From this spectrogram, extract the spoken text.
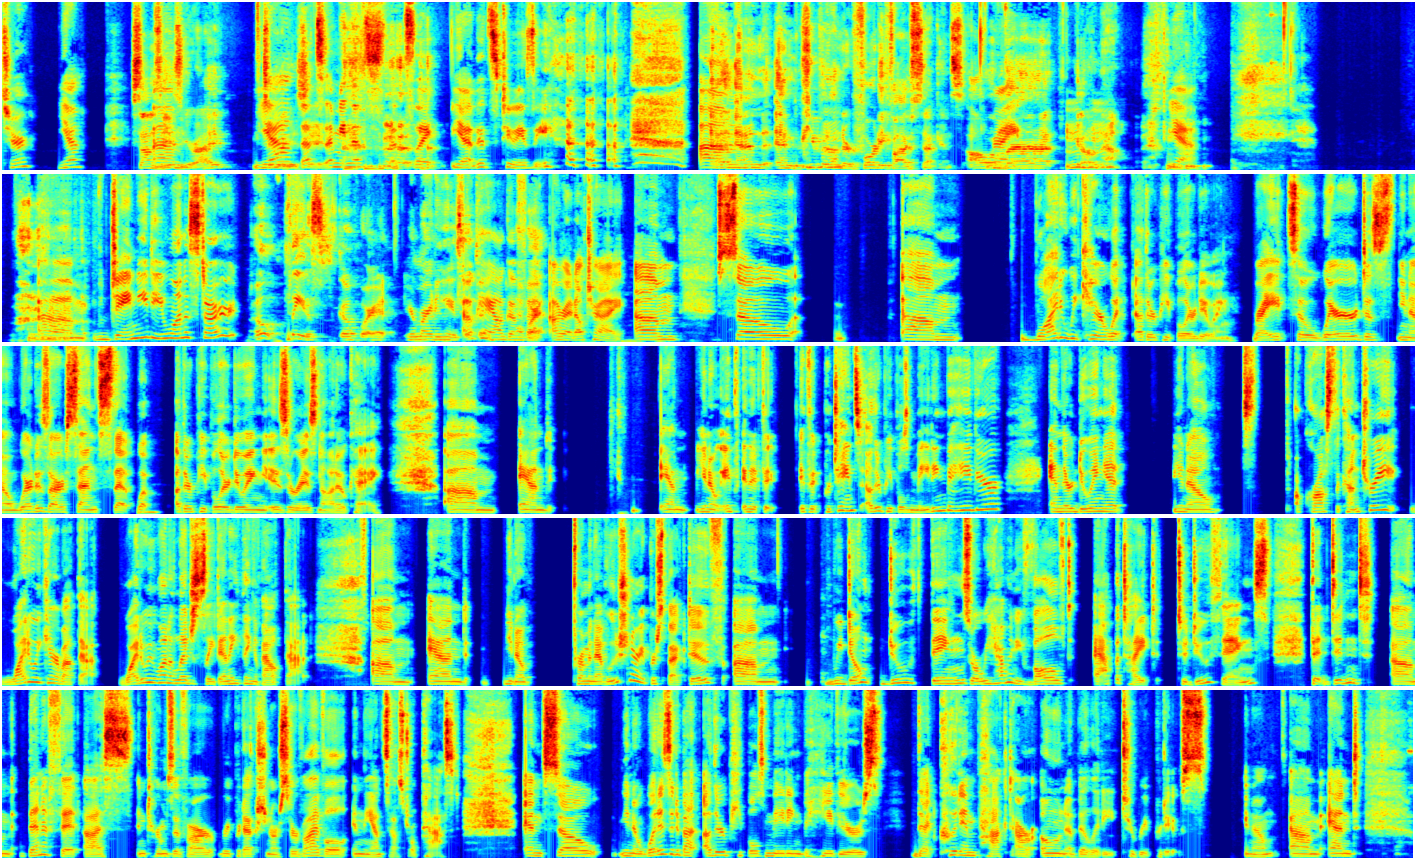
Sure. Yeah. Sounds um, easy, right? yeah, easy. that's. I mean, that's that's like yeah, that's too easy. um, and, and, and keep it under forty five seconds. All right. of that mm-hmm. go now. yeah. um, Jaimie, do you want to start? Oh, please go for it. You're Martie Hayes. Okay, I'll go for it. All right, I'll try. Um, so, um, why do we care what other people are doing? Right. So, where does you know where does our sense that what other people are doing is or is not okay? Um, and and you know if and if it if it pertains to other people's mating behavior and they're doing it, you know, across the country, why do we care about that? Why do we want to legislate anything about that? Um, and, you know, from an evolutionary perspective, um, we don't do things or we haven't evolved appetite to do things that didn't um, benefit us in terms of our reproduction or survival in the ancestral past. And so, you know, what is it about other people's mating behaviors that could impact our own ability to reproduce? you know, um, and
